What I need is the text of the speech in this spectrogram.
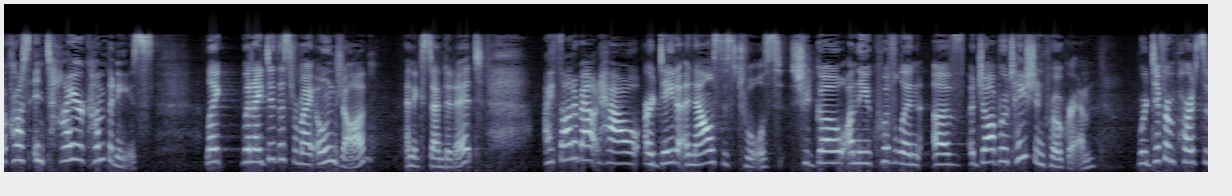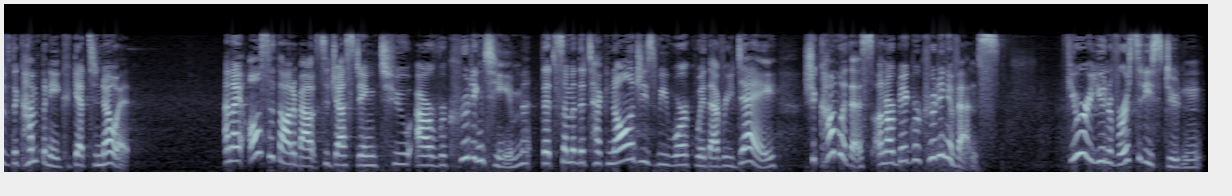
across entire companies. Like when I did this for my own job and extended it, I thought about how our data analysis tools should go on the equivalent of a job rotation program, where different parts of the company could get to know it. And I also thought about suggesting to our recruiting team that some of the technologies we work with every day should come with us on our big recruiting events. If you're a university student,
